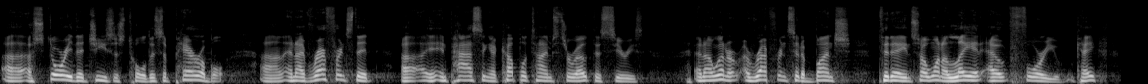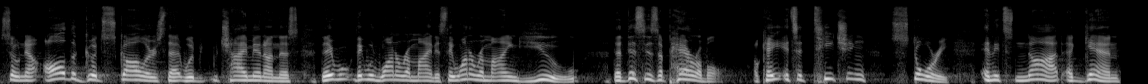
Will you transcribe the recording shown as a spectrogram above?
a story that Jesus told. It's a parable. Uh, and I've referenced it uh, in passing a couple of times throughout this series. And I want to reference it a bunch today. And so I want to lay it out for you, okay? So now, all the good scholars that would chime in on this, they, w- they would want to remind us, they want to remind you that this is a parable, okay? It's a teaching story. And it's not, again,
